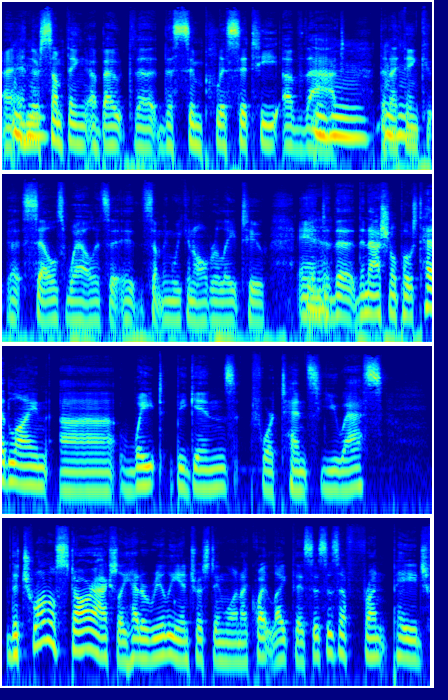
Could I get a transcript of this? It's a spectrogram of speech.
uh, mm-hmm. and there's something about the the simplicity of that mm-hmm. that mm-hmm. I think uh, sells well. It's, a, it's something we can all relate to. And yeah. the the National Post headline: uh, "Wait begins for tense U.S." the Toronto Star actually had a really interesting one. I quite like this. This is a front page,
